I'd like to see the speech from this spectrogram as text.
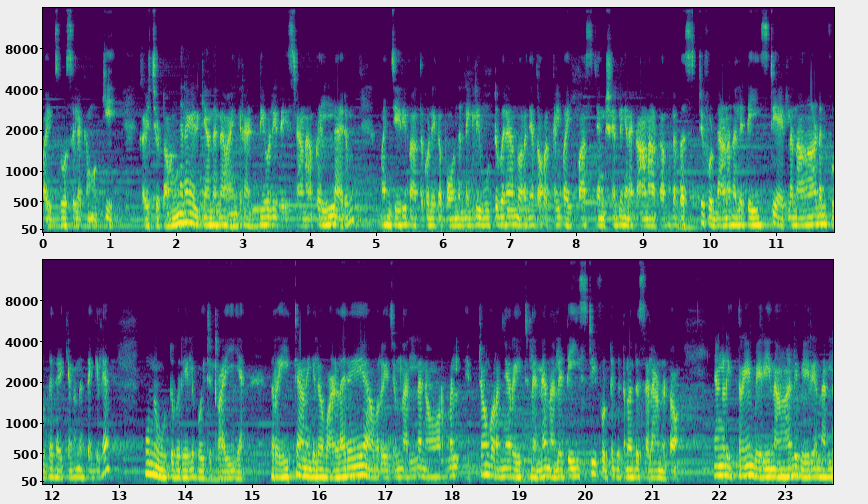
വൈറ്റ് സോസിലൊക്കെ മുക്കി കഴിച്ചിട്ടോ. അങ്ങനെ കഴിക്കാൻ തന്നെ ഭയങ്കര അടിപൊളി ടേസ്റ്റാണ് അപ്പോൾ എല്ലാവരും മഞ്ചേരി ഭാഗത്തുകൂടെയൊക്കെ പോകുന്നുണ്ടെങ്കിൽ ഈ ഊട്ടുപുര എന്ന് പറഞ്ഞ തുറക്കൽ ബൈപ്പാസ് ജംഗ്ഷനിൽ ഇങ്ങനെ കാണാം കേട്ടോ. നല്ല ബെസ്റ്റ് ഫുഡാണ് നല്ല ടേസ്റ്റി ആയിട്ടുള്ള നാടൻ ഫുഡ് കഴിക്കണമെന്നുണ്ടെങ്കിൽ ഒന്ന് ഊട്ടുപുരയിൽ പോയിട്ട് ട്രൈ ചെയ്യാം. റേറ്റ് ആണെങ്കിലും വളരെ ആവറേജും നല്ല നോർമൽ ഏറ്റവും കുറഞ്ഞ റേറ്റിൽ തന്നെ നല്ല ടേസ്റ്റി ഫുഡ് കിട്ടുന്ന ഒരു സ്ഥലമാണ് കേട്ടോ. ഞങ്ങൾ ഇത്രയും പേര് ഈ നാല് പേര് നല്ല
